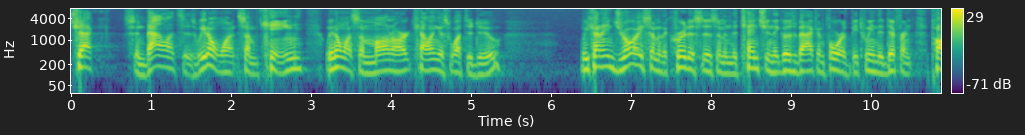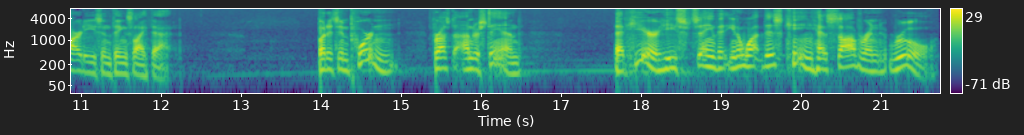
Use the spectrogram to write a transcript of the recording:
checks and balances. We don't want some king. We don't want some monarch telling us what to do. We kind of enjoy some of the criticism and the tension that goes back and forth between the different parties and things like that. But it's important for us to understand that here he's saying that, you know what, this king has sovereign rule.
